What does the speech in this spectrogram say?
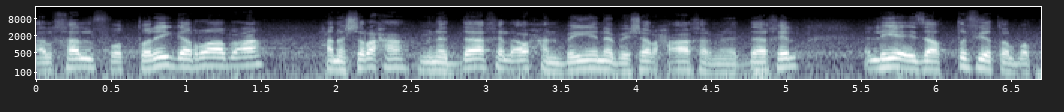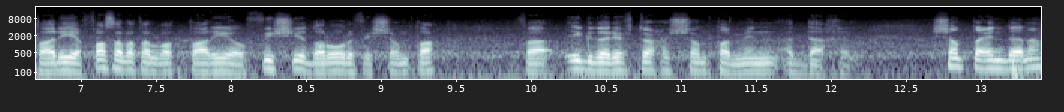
الخلف. والطريقة الرابعة حنشرحها من الداخل أو حنبينها بشرح آخر من الداخل. اللي هي إذا طفيت البطارية فصلت البطارية وفي شيء ضروري في الشنطة فيقدر يفتح الشنطة من الداخل. الشنطة عندنا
